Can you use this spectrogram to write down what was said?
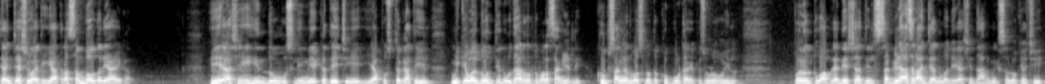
त्यांच्याशिवाय ती यात्रा संभव तरी आहे का? ही अशी हिंदू मुस्लिम एकतेची या पुस्तकातील मी केवळ दोन तीन उदाहरणं तुम्हाला सांगितली. खूप सांगत बसलो तर खूप मोठा एपिसोड होईल. परंतु आपल्या देशातील सगळ्याच राज्यांमध्ये अशी धार्मिक सलोख्याची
